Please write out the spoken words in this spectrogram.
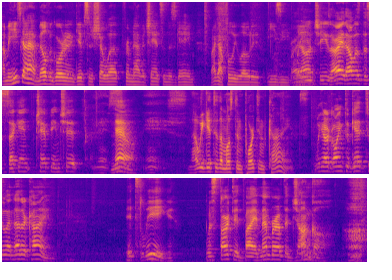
I mean, he's got to have Melvin Gordon and Gibson show up for him to have a chance in this game. I got fully loaded, easy. Right lay-in. on, Cheese. All right, that was the second championship. Yes. Now, Yes. Now we get to the most important kinds we are going to get to another kind. Its league was started by a member of the jungle. Panda.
